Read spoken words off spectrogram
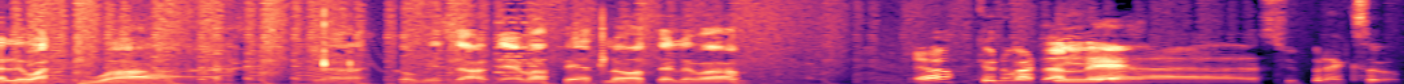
Reverie Ja, Det var fet låt, eller hva? Ja, kunne vært Veldig. i uh, Superheksagon.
